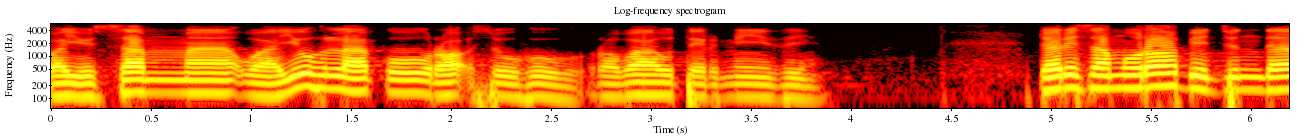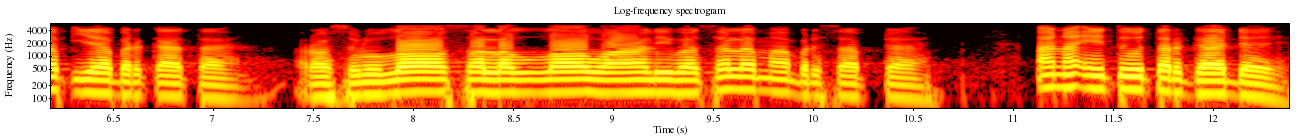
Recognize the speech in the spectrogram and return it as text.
wa yusamma wa yuhlaku ra'suhu. Rawahu Tirmizi dari Samurah bin Jundab ia berkata, Rasulullah sallallahu alaihi wasallam bersabda, anak itu tergadai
